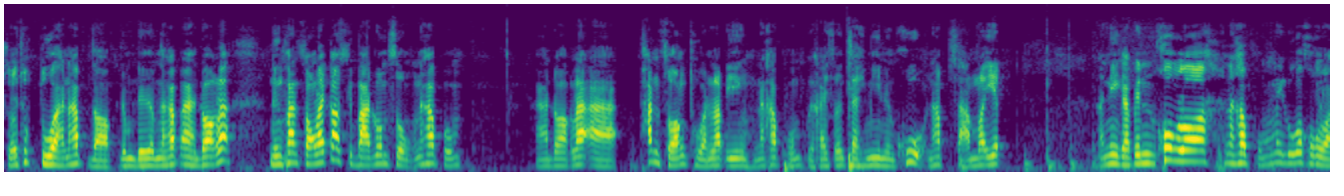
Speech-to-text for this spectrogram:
สวยทุกตัวนะครับ ดอกเดิมๆนะครับอ่าดอกละหนึ่งพันสองร้อยเก้าสิบาทรวมส่งนะครับผมอ่าดอกละอ่าพันสองถวนรับเองนะครับผมเผื่อใครสนใจมีหนึ่งคู่นะครับสามร้อยเอสอันนี้ก็เป็นโค้งรอนะครับ ผมไม่รู้ว่าโค้งรอ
